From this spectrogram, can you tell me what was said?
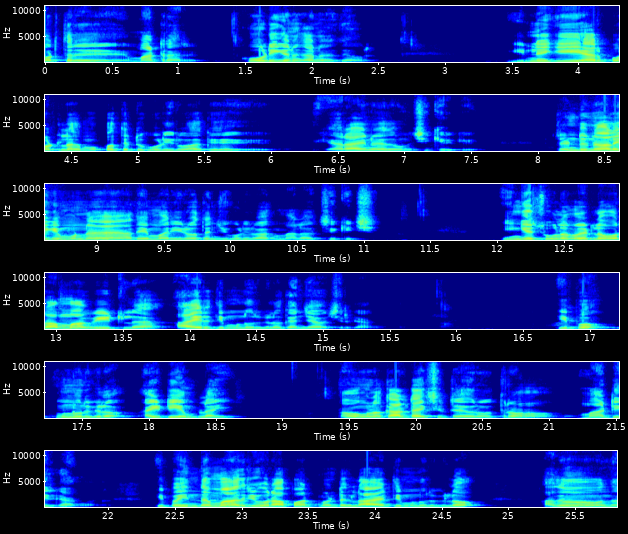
ஒருத்தர் மாட்டுறாரு. கோடிக்கணக்கான இது அவர். இன்றைக்கி ஏர்போர்ட்டில் முப்பத்தெட்டு கோடி ரூபாய்க்கு ஏராயிரம் ஏதோ ஒன்று சிக்கியிருக்கு. ரெண்டு நாளைக்கு முன்னே அதே மாதிரி இருபத்தஞ்சி கோடி ரூபாய்க்கு மேலே சிக்கிச்சு. இங்கே சூளமேட்டில் ஒரு அம்மா வீட்டில் ஆயிரத்தி முந்நூறு கிலோ கஞ்சா வச்சுருக்காங்க. இப்போ முந்நூறு கிலோ ஐடி எம்ப்ளாயி அவங்களும் கால் டாக்ஸி டிரைவர் ஒருத்தரும் மாட்டியிருக்காங்க. இப்போ இந்த மாதிரி ஒரு அப்பார்ட்மெண்ட்டுகளில் ஆயிரத்தி முந்நூறு கிலோ அதுவும் அந்த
